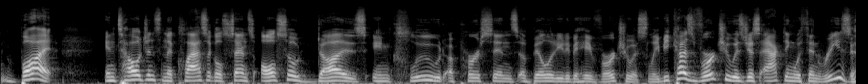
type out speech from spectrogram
But intelligence in the classical sense also does include a person's ability to behave virtuously because virtue is just acting within reason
